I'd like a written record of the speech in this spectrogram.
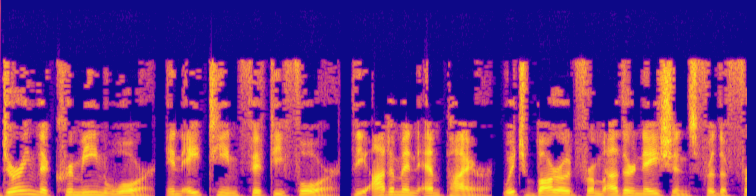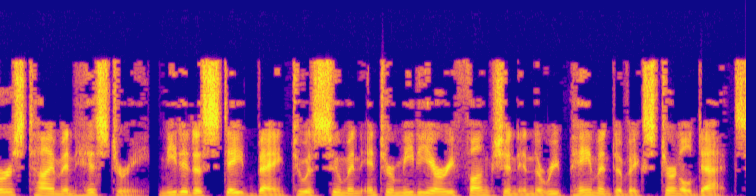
During the Crimean War, in 1854, the Ottoman Empire, which borrowed from other nations for the first time in history, needed a state bank to assume an intermediary function in the repayment of external debts.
